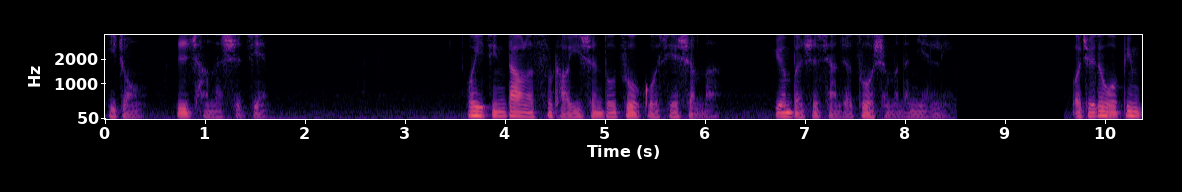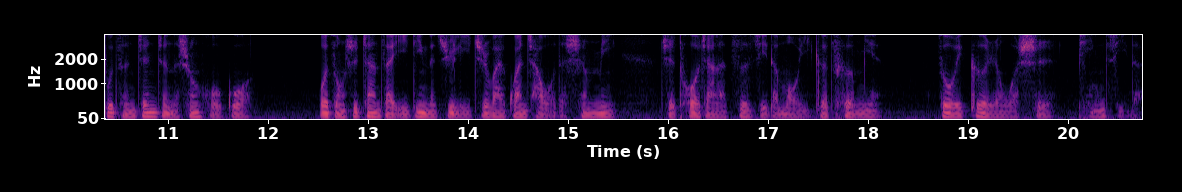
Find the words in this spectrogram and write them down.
一种日常的实践。我已经到了思考一生都做过些什么，原本是想着做什么的年龄。我觉得我并不曾真正的生活过，我总是站在一定的距离之外观察我的生命，只拓展了自己的某一个侧面。作为个人，我是贫瘠的，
